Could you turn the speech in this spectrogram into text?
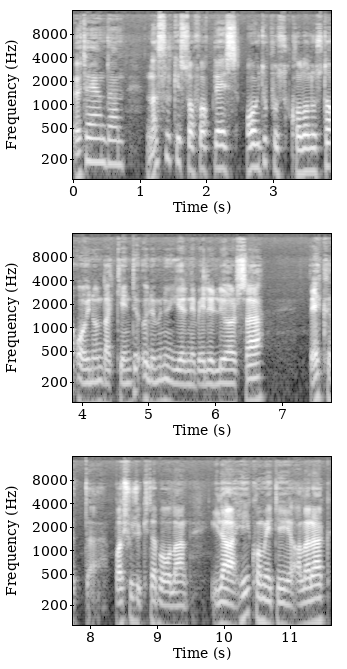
Öte yandan nasıl ki Sofokles Oidipus Kolonusta oyununda kendi ölümünün yerini belirliyorsa, Beckett da başucu kitabı olan ilahi komediyi alarak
